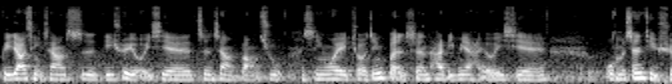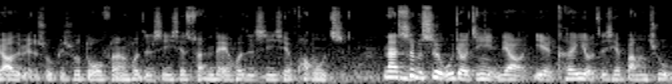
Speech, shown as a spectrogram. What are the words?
比较倾向是，的确有一些正向的帮助，是因为酒精本身它里面还有一些我们身体需要的元素，比如说多酚或者是一些酸类或者是一些矿物质。那是不是无酒精饮料也可以有这些帮助？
